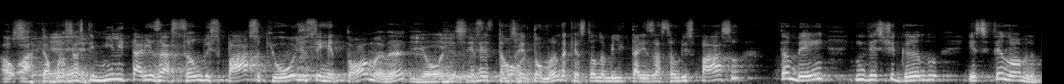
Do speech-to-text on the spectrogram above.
até o processo de militarização do espaço que hoje se retoma, né? E hoje se retoma. Estamos retomando a questão da militarização do espaço também investigando esse fenômeno.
